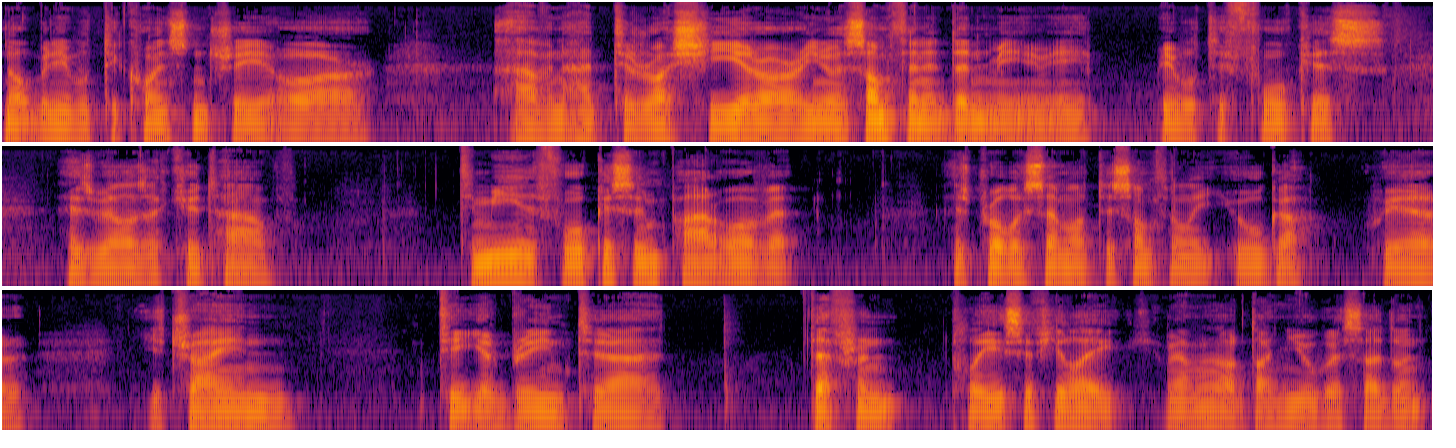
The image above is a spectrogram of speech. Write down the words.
not being able to concentrate or having had to rush here or, you know, something that didn't make me be able to focus as well as I could have. To me, the focusing part of it is probably similar to something like yoga, where you try and take your brain to a different place, if you like. I mean, I've never done yoga, so I don't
